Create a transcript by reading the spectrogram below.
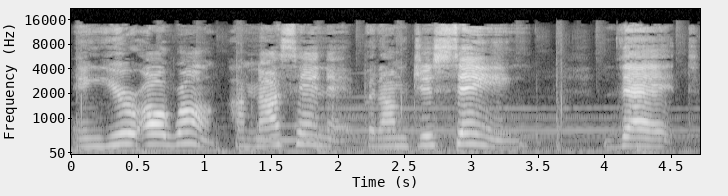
and you're all wrong. I'm not saying that, but I'm just saying that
